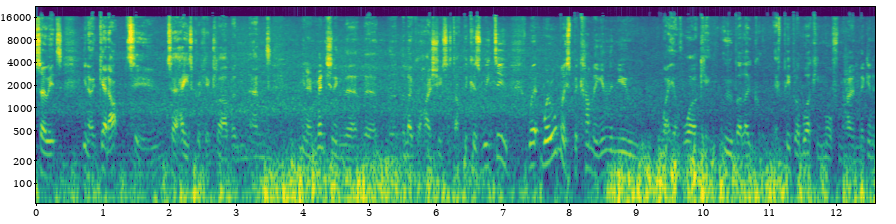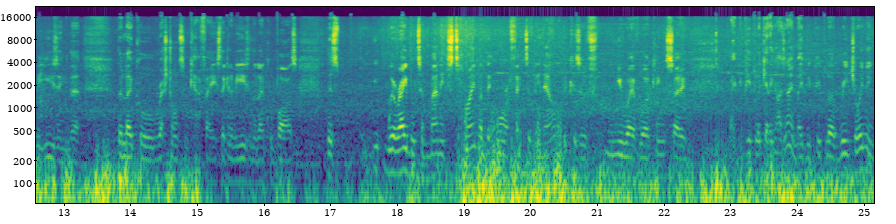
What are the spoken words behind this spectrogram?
So it's you know get up to to Hayes Cricket Club and, and you know mentioning the, the, the, the local high streets and stuff because we do we're, we're almost becoming in the new way of working uber local. If people are working more from home, they're going to be using the the local restaurants and cafes. They're going to be using the local bars. There's we're able to manage time a bit more effectively now because of new way of working. So maybe people are getting I don't know maybe people are rejoining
